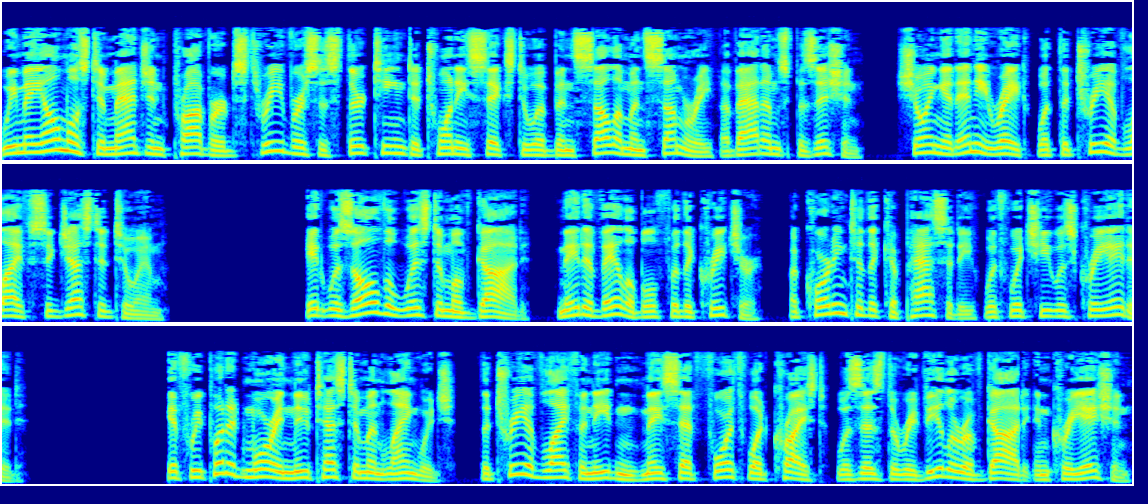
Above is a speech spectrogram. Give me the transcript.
We may almost imagine Proverbs 3 verses 13 to 26 to have been Solomon's summary of Adam's position, showing at any rate what the tree of life suggested to him. It was all the wisdom of God, made available for the creature, according to the capacity with which he was created. If we put it more in New Testament language, the tree of life in Eden may set forth what Christ was as the revealer of God in creation,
